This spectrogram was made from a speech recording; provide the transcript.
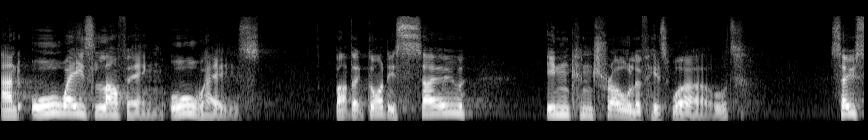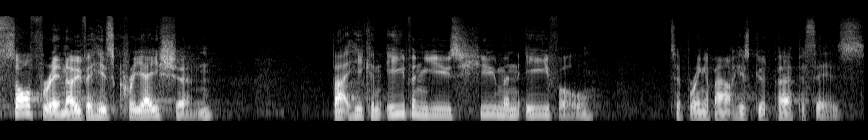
and always loving, always, but that God is so in control of his world, so sovereign over his creation, that he can even use human evil to bring about his good purposes.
